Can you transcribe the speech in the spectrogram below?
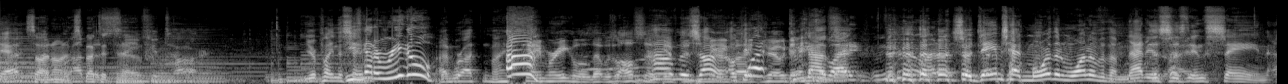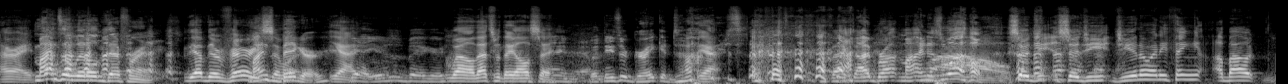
yeah. So I don't expect it to same have. guitar. You're playing the same. He's got a Regal. I brought my ah! same Regal that was also How gifted bizarre. to me Okay. by What? Joe Dames. Now that- so Dames had more than one of them. That is just insane. All right. Mine's a little different. yeah, they're very. Mine's similar. bigger. Yeah. Yeah, yours is bigger. Well, that's what they all say. But these are great guitars. Yeah. In fact, I brought mine as well. So do you, so do you, do you know anything about the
